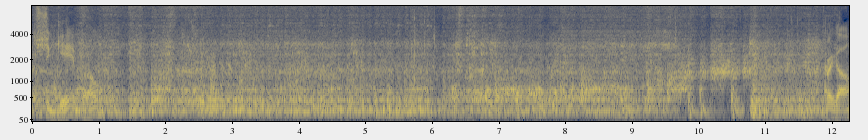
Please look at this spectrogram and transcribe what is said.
You should get, bro. There we go.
